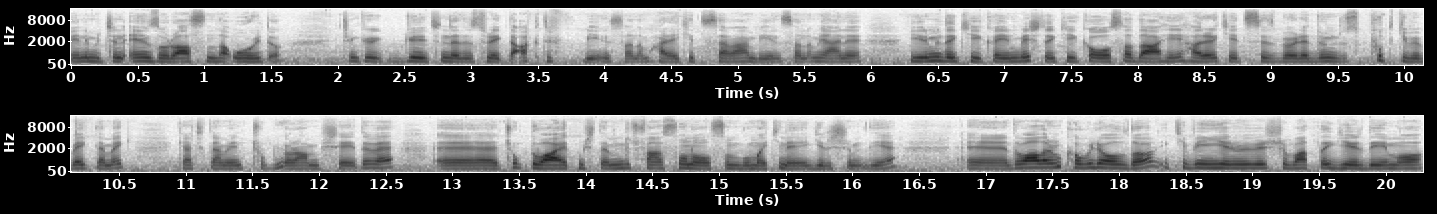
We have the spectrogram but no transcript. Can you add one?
benim için en zoru aslında oydu. Çünkü gün içinde de sürekli aktif bir insanım, hareketi seven bir insanım. Yani 20 dakika, 25 dakika olsa dahi hareketsiz böyle dümdüz put gibi beklemek gerçekten beni çok yoran bir şeydi ve e, çok dua etmiştim lütfen son olsun bu makineye girişim diye. E, dualarım kabul oldu. 2021 Şubat'ta girdiğim o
